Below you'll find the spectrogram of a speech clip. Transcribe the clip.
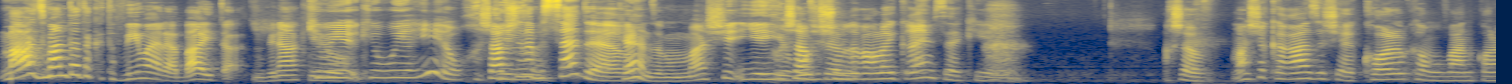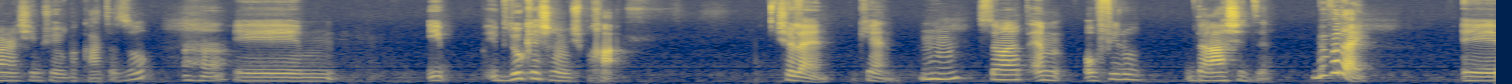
מה הזמנת את הכתבים האלה הביתה? את מבינה? כי כאילו, הוא, כי הוא יהיר, הוא חשב כאילו- שזה בסדר. כן, זה ממש הוא יהירות חשב של... ששום דבר לא יקרה עם זה, כאילו. עכשיו, מה שקרה זה שכל, כמובן, כל האנשים שהיו בכת הזו. אמ, איב- איבדו קשר עם משפחה. שלהן. כן. זאת אומרת, הם הוא אפילו דרש את זה. בוודאי. אה,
